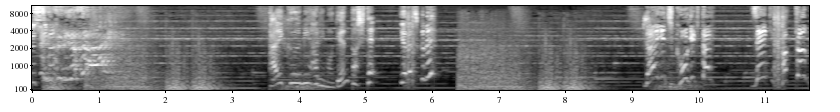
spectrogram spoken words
撃ちます対空見張りもゲンとして、よろしくね。第一攻撃隊前期発艦。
